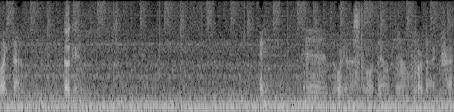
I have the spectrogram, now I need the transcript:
Like that. Okay. okay. and we're gonna slow down now for backtrack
